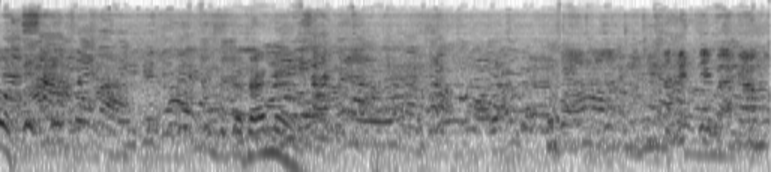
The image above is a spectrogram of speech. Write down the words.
Dito. Dito ka eh. Sakit ba kamu?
